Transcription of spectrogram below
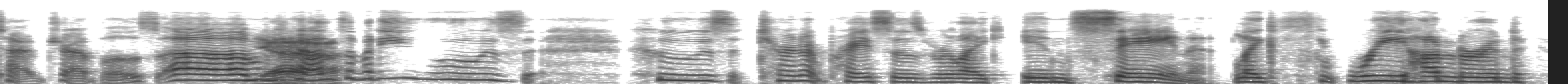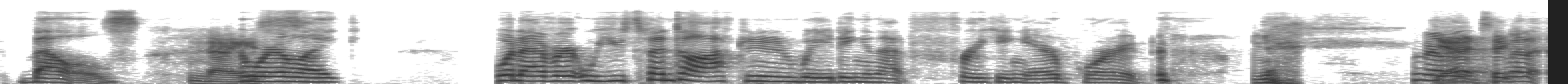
time travels. Um, we found somebody whose whose turnip prices were like insane, like three hundred bells, nice. and we're like, whatever. You spent all afternoon waiting in that freaking airport. Yeah, like, it take- "What-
